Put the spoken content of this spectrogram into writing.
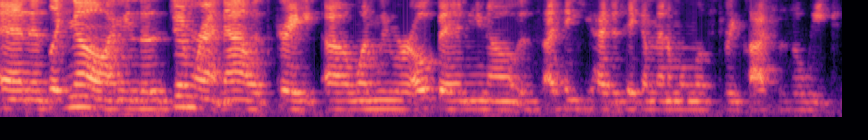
And it's like, no, I mean, the gym we're now, it's great. Uh, when we were open, you know, it was, I think you had to take a minimum of three classes a week.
